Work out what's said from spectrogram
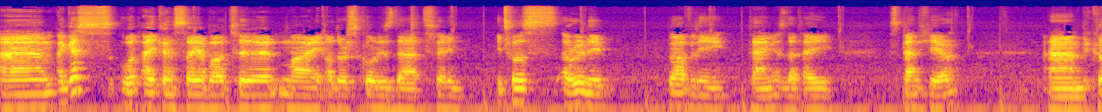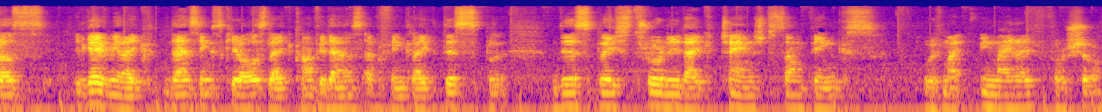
Um, I guess what I can say about uh, my other school is that uh, it was a really lovely times that I spent here um, because it gave me like dancing skills, like confidence, everything. Like this, this place truly like changed some things with my in my life for sure.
